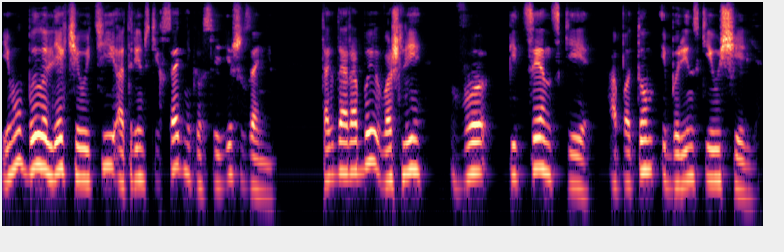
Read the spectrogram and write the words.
ему было легче уйти от римских всадников, следивших за ним. Тогда рабы вошли в Пиценские, а потом и Буринские ущелья.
